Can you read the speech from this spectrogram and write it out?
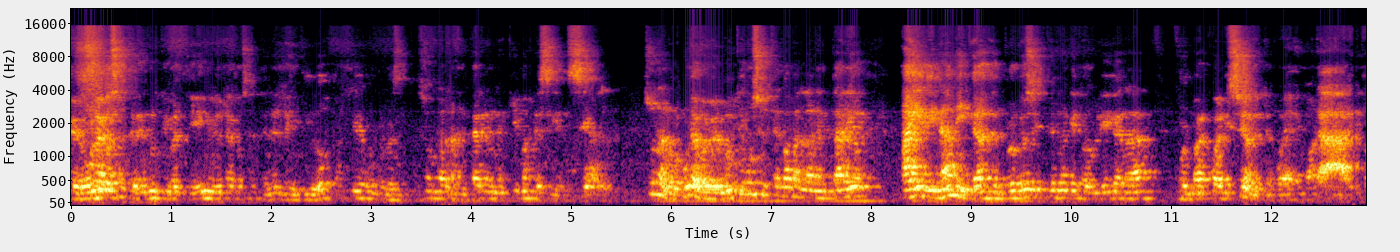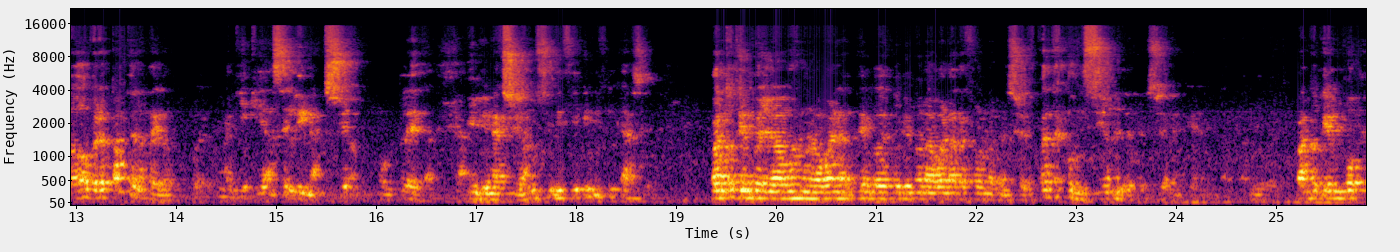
Pero una cosa es tener multipartidismo y otra cosa es tener 22 partidos con representación parlamentaria en un esquema presidencial. Es una locura, porque el último sistema parlamentario hay dinámicas del propio sistema que te obligan a formar coaliciones, te puedes demorar y todo, pero es parte de la regla. Aquí ¿qué hace la inacción completa. Y la inacción significa ineficacia. ¿Cuánto tiempo llevamos en una buena, tiempo discutiendo una buena reforma de pensiones? ¿Cuántas condiciones de pensiones? ¿Cuánto tiempo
